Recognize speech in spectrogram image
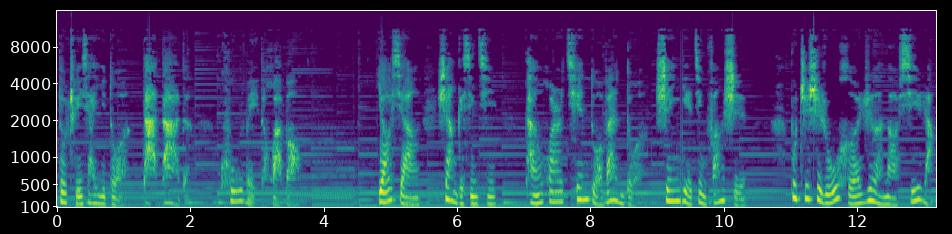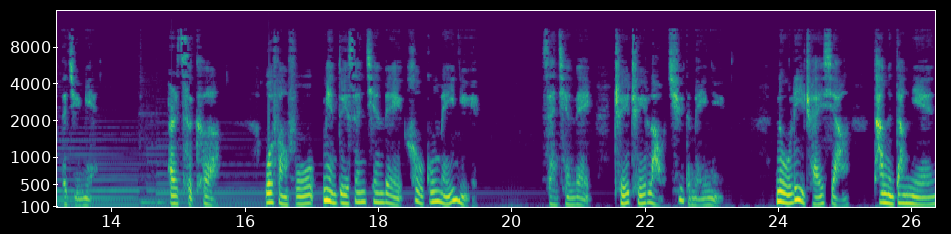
都垂下一朵。大的、枯萎的花苞。遥想上个星期，昙花千朵万朵，深夜竞芳时，不知是如何热闹熙攘的局面。而此刻，我仿佛面对三千位后宫美女，三千位垂垂老去的美女，努力揣想她们当年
